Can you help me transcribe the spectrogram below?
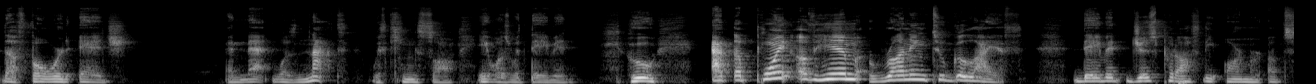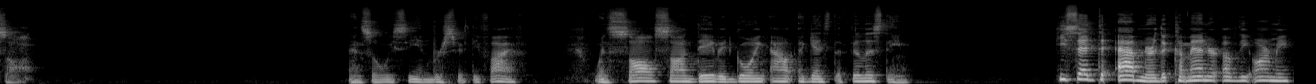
the forward edge. And that was not with King Saul, it was with David, who, at the point of him running to Goliath, David just put off the armor of Saul. And so we see in verse 55 when Saul saw David going out against the Philistine. He said to Abner, the commander of the army,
